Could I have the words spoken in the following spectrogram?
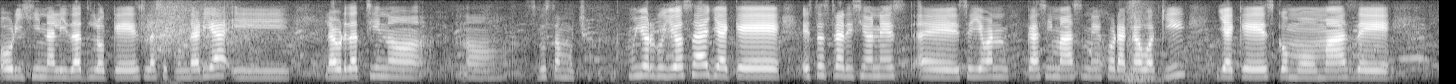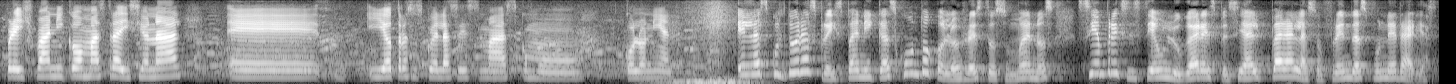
originalidad lo que es la secundaria y la verdad sí no, nos gusta mucho. Muy orgullosa ya que estas tradiciones eh, se llevan casi más mejor a cabo aquí, ya que es como más de prehispánico, más tradicional. Eh, y otras escuelas es más como colonial. En las culturas prehispánicas, junto con los restos humanos, siempre existía un lugar especial para las ofrendas funerarias,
